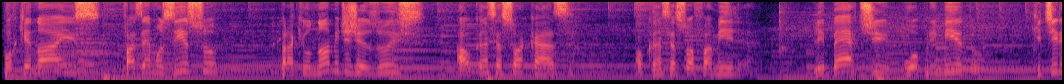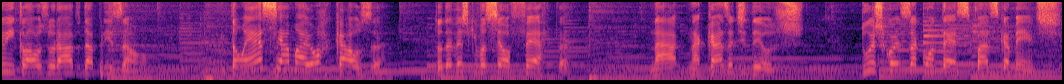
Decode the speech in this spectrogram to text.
porque nós fazemos isso para que o nome de Jesus alcance a sua casa, alcance a sua família, liberte o oprimido, que tire o enclausurado da prisão. Então, essa é a maior causa. Toda vez que você oferta na, na casa de Deus, duas coisas acontecem basicamente.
